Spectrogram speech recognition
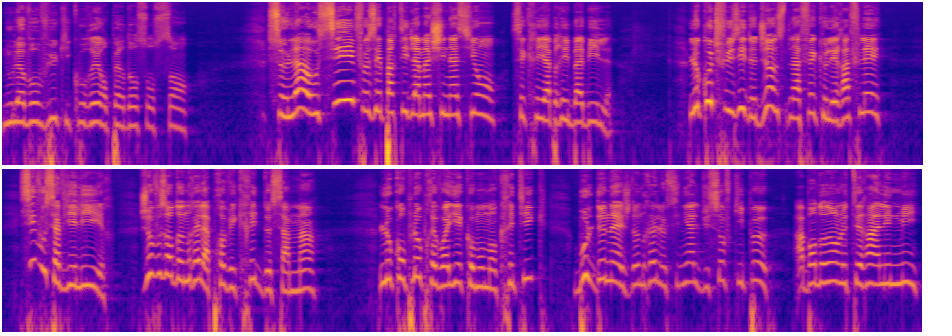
nous l'avons vu qui courait en perdant son sang. Cela aussi faisait partie de la machination, s'écria Babil. Le coup de fusil de Jones n'a fait que les rafler. Si vous saviez lire, je vous en donnerai la preuve écrite de sa main. Le complot prévoyait qu'au moment critique, Boule de Neige donnerait le signal du sauve qui peut, abandonnant le terrain à l'ennemi,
